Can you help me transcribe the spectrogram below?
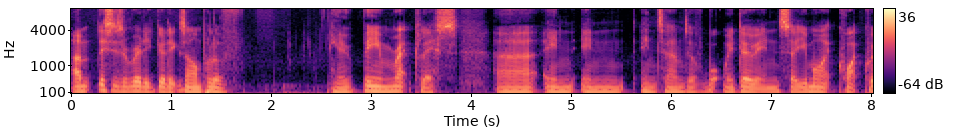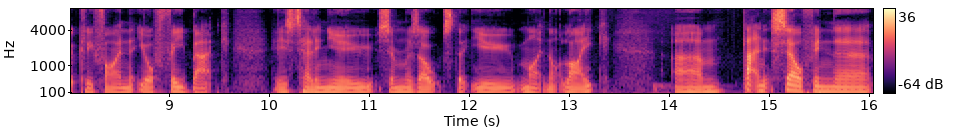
Um, this is a really good example of you know being reckless uh, in in in terms of what we're doing. So you might quite quickly find that your feedback is telling you some results that you might not like. Um, that in itself, in the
